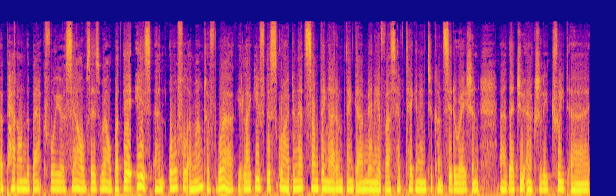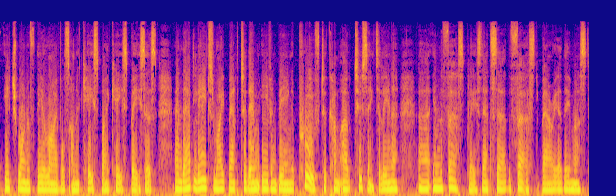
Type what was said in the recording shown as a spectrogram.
a pat on the back for yourselves as well. But there is an awful amount of work, like you've described, and that's something I don't think uh, many of us have taken into consideration. Uh, that you actually treat uh, each one of the arrivals on a case-by-case basis, and that leads right back to them even being approved to come out to St. Helena uh, in the first place. That's uh, the first barrier they must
